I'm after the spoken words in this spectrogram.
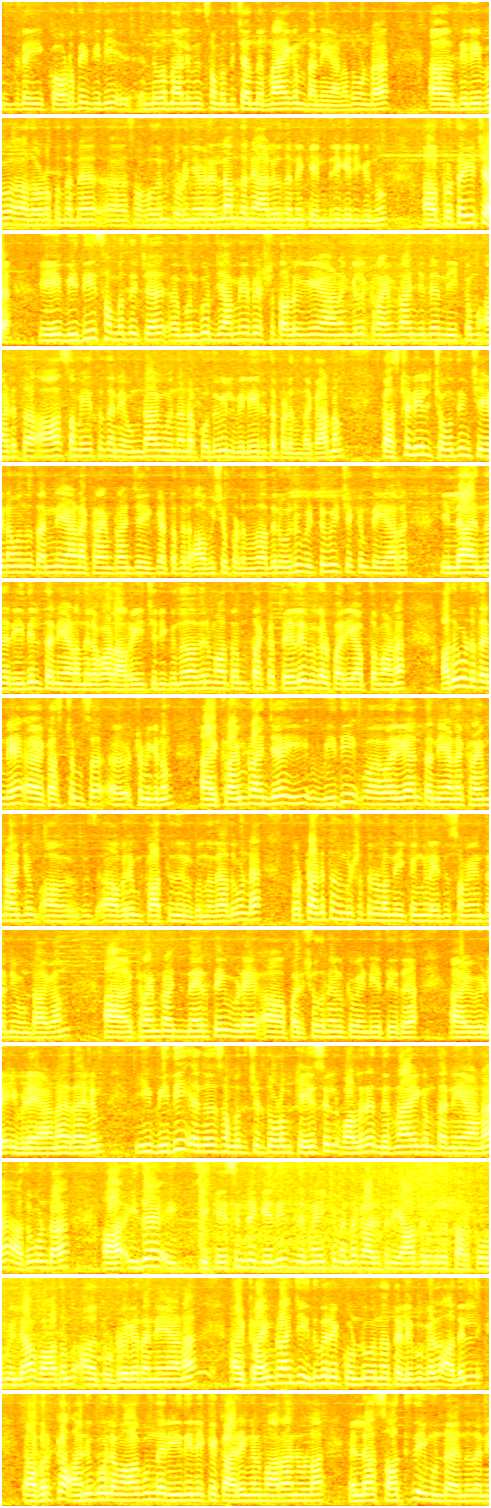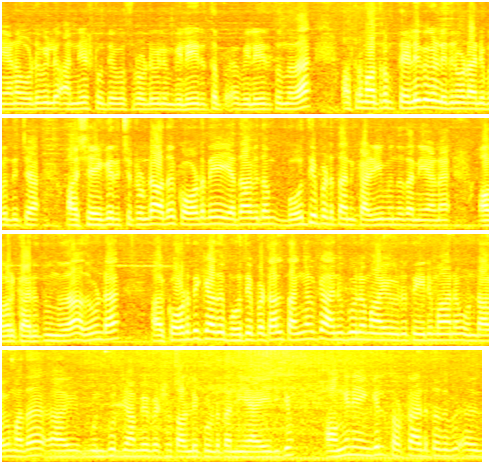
ഇവിടെ ഈ കോടതി വിധി എന്ന് വന്നാലും ഇത് സംബന്ധിച്ച നിർണായകം തന്നെയാണ്. അതുകൊണ്ട് ദിലീപ് അതോടൊപ്പം തന്നെ സഹോദരൻ തുടങ്ങിയവരെല്ലാം തന്നെ ആലുവ തന്നെ കേന്ദ്രീകരിക്കുന്നു. പ്രത്യേകിച്ച് ഈ വിധി സംബന്ധിച്ച് മുൻകൂർ ജാമ്യാപേക്ഷ തള്ളുകയാണെങ്കിൽ ക്രൈംബ്രാഞ്ചിന്റെ നീക്കം അടുത്ത ആ സമയത്ത് തന്നെ ഉണ്ടാകുമെന്നാണ് പൊതുവിൽ വിലയിരുത്തപ്പെടുന്നത്. കാരണം കസ്റ്റഡിയിൽ ചോദ്യം ചെയ്യണമെന്ന് തന്നെയാണ് ക്രൈംബ്രാഞ്ച് ഈ ഘട്ടത്തിൽ ആവശ്യപ്പെടുന്നത്. അതിൽ ഒരു വിട്ടുവീഴ്ചയ്ക്കും തയ്യാറ് ഇല്ല എന്ന രീതിയിൽ തന്നെയാണ് നിലപാട് അറിയിച്ചിരിക്കുന്നത്. അതിന് മാത്രം തക്ക തെളിവുകൾ പര്യാപ്തമാണ്. അതുകൊണ്ട് തന്നെ കസ്റ്റംസ് ക്ഷമിക്കണം ക്രൈംബ്രാഞ്ച് ഈ വിധി വരികാൻ തന്നെയാണ് ക്രൈംബ്രാഞ്ചും അവരും കാത്തു നിൽക്കുന്നത്. അതുകൊണ്ട് തൊട്ടടുത്ത നിമിഷത്തിലുള്ള നീക്കങ്ങൾ ഏത് സമയം തന്നെ ഉണ്ടാകാം. ക്രൈംബ്രാഞ്ച് നേരത്തെയും ഇവിടെ പരിശോധനകൾക്ക് വേണ്ടി എത്തിയത് ഇവിടെ ഇവിടെയാണ്. ഏതായാലും ഈ വിധി എന്നത് സംബന്ധിച്ചിടത്തോളം കേസിൽ വളരെ നിർണായകം തന്നെയാണ്. അതുകൊണ്ട് ഇത് കേസിന്റെ ഗതി നിർണയിക്കുമെന്ന കാര്യത്തിൽ യാതൊരുവിധ തർക്കവുമില്ല. വാദം തുടരുക തന്നെയാണ്. ക്രൈംബ്രാഞ്ച് ഇതുവരെ കൊണ്ടുവന്ന തെളിവുകൾ അതിൽ അവർക്ക് അനുകൂലമാകുന്ന രീതിയിലേക്ക് കാര്യങ്ങൾ മാറാനുള്ള എല്ലാ സാധ്യതയുമുണ്ട് എന്ന് തന്നെയാണ് ഒടുവിൽ അന്വേഷണ ഉദ്യോഗസ്ഥർ ഒടുവിലും വിലയിരുത്ത വിലയിരുത്തുന്നത്. അത്രമാത്രം തെളിവുകൾ ഇതിനോടനുബന്ധിച്ച് ശേഖരിച്ചിട്ടുണ്ട്. അത് കോടതിയെ യഥാവിധം ബോധ്യപ്പെടുത്താൻ കഴിയുമെന്ന് തന്നെയാണ് അവർ കരുതുന്നത്. അതുകൊണ്ട് കോടതിക്ക് അത് ബോധ്യപ്പെട്ടാൽ തങ്ങൾക്ക് അനുകൂലമായ ഒരു തീരുമാനം ഉണ്ടാകും. അത് മുൻകൂർ ജാമ്യാപേക്ഷ തള്ളിക്കൊണ്ട് തന്നെയായിരിക്കും. അങ്ങനെയെങ്കിൽ തൊട്ടടുത്ത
